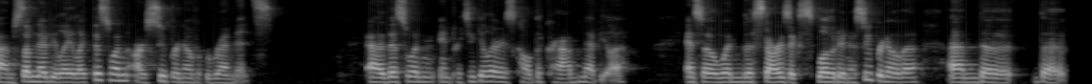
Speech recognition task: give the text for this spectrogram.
um, some nebulae like this one are supernova remnants. Uh, this one in particular is called the Crab Nebula. And so when the stars explode in a supernova, um, the, the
